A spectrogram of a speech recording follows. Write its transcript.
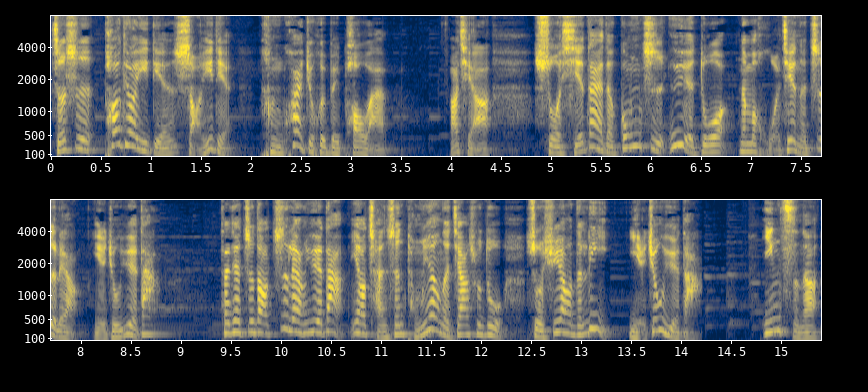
则是抛掉一点少一点，很快就会被抛完。而且啊，所携带的工质越多，那么火箭的质量也就越大。大家知道，质量越大，要产生同样的加速度，所需要的力也就越大。因此呢，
